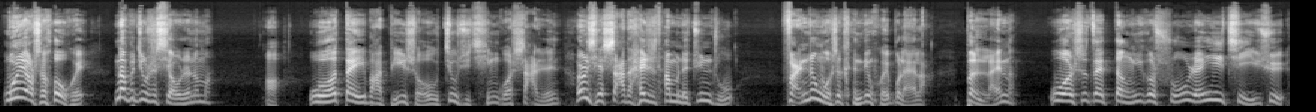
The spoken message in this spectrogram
我要是后悔，那不就是小人了吗？啊，我带一把匕首就去秦国杀人，而且杀的还是他们的君主。反正我是肯定回不来了。本来呢，我是在等一个熟人一起去，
